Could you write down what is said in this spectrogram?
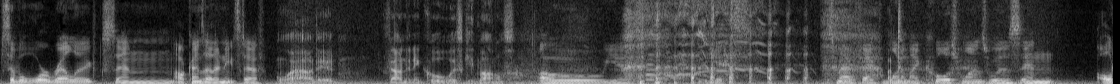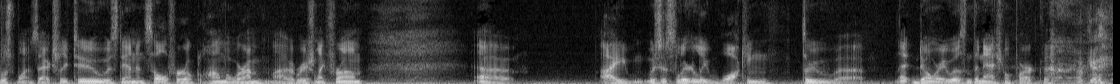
Civil War relics and all kinds of other neat stuff. Wow, dude. Found any cool whiskey bottles? Oh yes, yes. As a matter of fact, one of my coolest ones was in oldest ones actually too was down in Sulphur, Oklahoma, where I'm uh, originally from. Uh, I was just literally walking through. Uh, don't worry, it wasn't the national park though. Okay.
